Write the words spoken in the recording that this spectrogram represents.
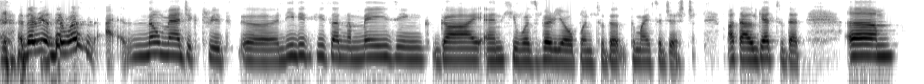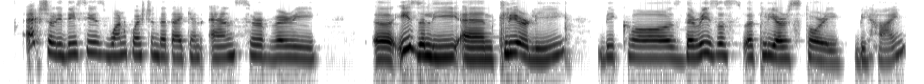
there, there was no magic trick uh, needed. He's an amazing guy, and he was very open to the to my suggestion. But I'll get to that. Um, actually, this is one question that I can answer very uh, easily and clearly because there is a, a, clear story behind,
